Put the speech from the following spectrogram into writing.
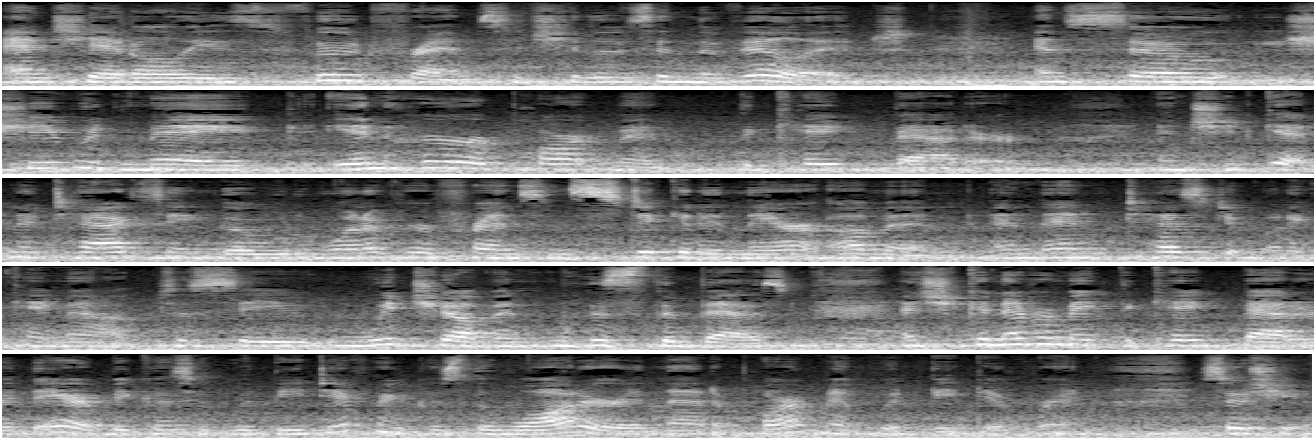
And she had all these food friends, and she lives in the village. And so she would make in her apartment the cake batter. And she'd get in a taxi and go to one of her friends and stick it in their oven and then test it when it came out to see which oven was the best. And she could never make the cake batter there because it would be different because the water in that apartment would be different. So she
